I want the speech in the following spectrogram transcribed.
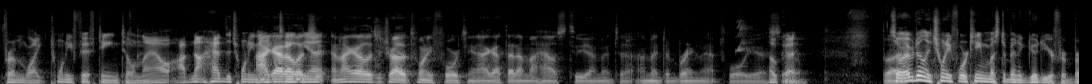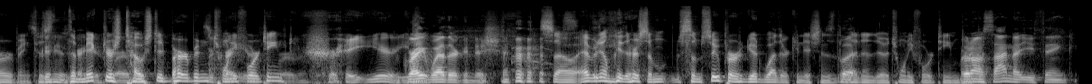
from like 2015 till now. I've not had the 2019 I gotta let yet. you, and I gotta let you try the 2014. I got that at my house too. I meant to, I meant to bring that for you. Okay. So, but so evidently, 2014 must have been a good year for bourbon because the a great year for Michter's bourbon. toasted bourbon It's a great year 2014, bourbon. great year, great weather conditions. So evidently, there's some some super good weather conditions that But- led into a 2014 but on a side note, you think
